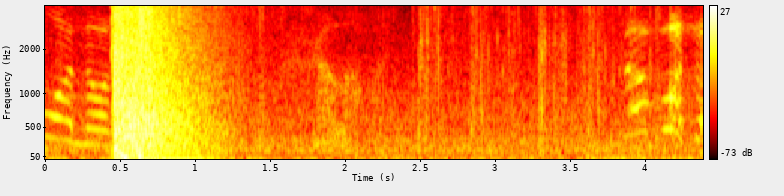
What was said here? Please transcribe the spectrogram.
Вон он! Да вот он!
